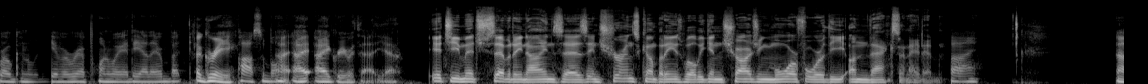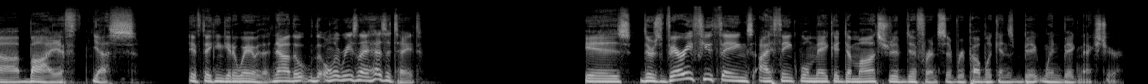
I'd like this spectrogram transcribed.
Rogan would give a rip one way or the other. But Agree. possible. I, I, I agree with that. Yeah. Itchy Mitch 79 says insurance companies will begin charging more for the unvaccinated. Bye. Uh, buy if, yes, if they can get away with it. Now, the, the only reason I hesitate is there's very few things I think will make a demonstrative difference if Republicans big, win big next year.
